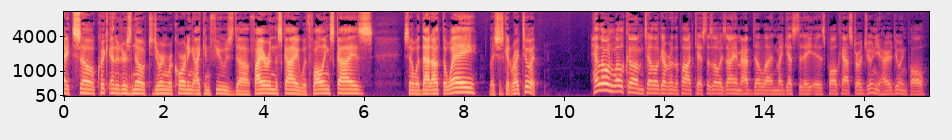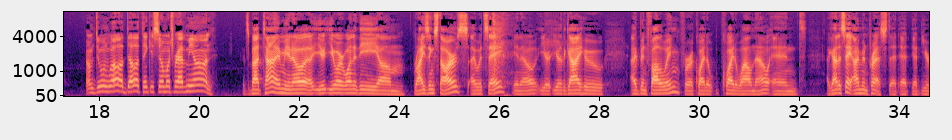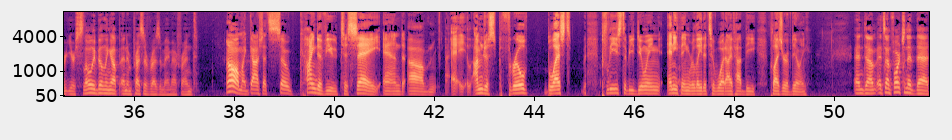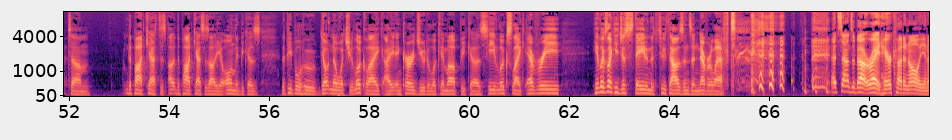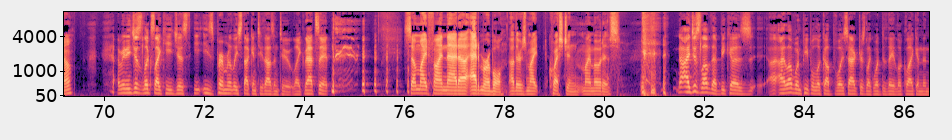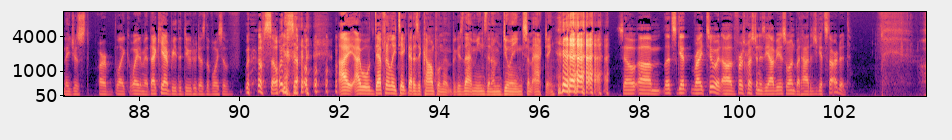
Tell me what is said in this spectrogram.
Right, so quick editor's note. During recording, I confused uh, Fire in the Sky with Falling Skies. So, with that out the way, let's just get right to it. Hello and welcome to Hello Governor, of the podcast. As always, I am Abdullah, and my guest today is Paul Castro Jr. How are you doing, Paul? I'm doing well, Abdullah. Thank you so much for having me on. It's about time, you know. Uh, you you are one of the um, rising stars, I would say. you know, you're you're the guy who I've been following for a, quite a quite a while now, and I got to say I'm impressed at, at, at you're you're slowly building up an impressive resume, my friend. Oh my gosh, that's so kind of you to say, and um, I, I'm just thrilled, blessed, pleased to be doing anything related to what I've had the pleasure of doing. And um, it's unfortunate that um, the podcast is uh, the podcast is audio only because the people who don't know what you look like, I encourage you to look him up because he looks like every he looks like he just stayed in the 2000s and never left. that sounds about right, haircut and all, you know. I mean, he just looks like he just he, he's permanently stuck in 2002. Like that's it. Some might find that uh, admirable. Others might question my motives. no, I just love that because I, I love when people look up voice actors, like what do they look like, and then they just are like, wait a minute, that can't be the dude who does the voice of of so and so. I I will definitely take that as a compliment because that means that I'm doing some acting. so um, let's get right to it. Uh, the first question is the obvious one, but how did you get started?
